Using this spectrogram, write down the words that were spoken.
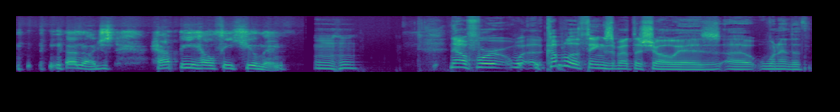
No, no, just happy, healthy human. Mm-hmm. Now, for w- a couple of things about the show is uh, one of the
